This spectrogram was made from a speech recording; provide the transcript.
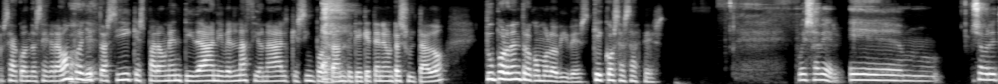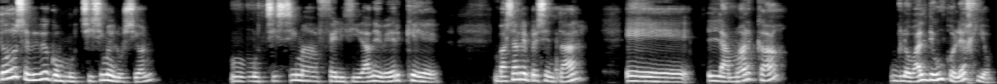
O sea, cuando se graba un proyecto así, que es para una entidad a nivel nacional, que es importante, que hay que tener un resultado, tú por dentro, ¿cómo lo vives? ¿Qué cosas haces? Pues a ver, em, sobre todo se vive con muchísima ilusión, muchísima felicidad de ver que vas a representar eh, la marca global de un colegio,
